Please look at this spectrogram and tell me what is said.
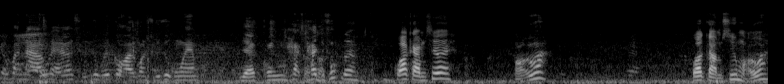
Cho bạn nào lúc này đang còi còn sử dụng không em? Dạ còn 20 phút nữa. Qua cầm xíu ơi. Mỏi quá. Qua cầm xíu mỏi quá.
